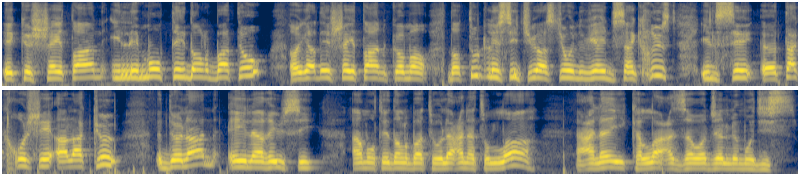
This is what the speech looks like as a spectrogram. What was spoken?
et que Shaitan, il est monté dans le bateau. Regardez Shaitan, comment, dans toutes les situations, il vient, il s'incruste, il s'est euh, accroché à la queue de l'âne, et il a réussi à monter dans le bateau. La'anatullah alayk, Allah Azza wa le maudisse.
